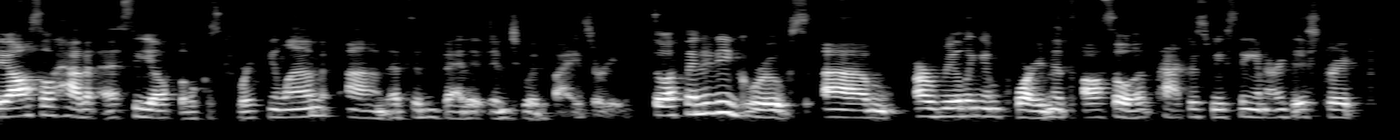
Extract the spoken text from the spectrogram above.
They also have an SEL focused curriculum um, that's embedded into advisory. So affinity groups um, are really important. It's also a practice we see in our district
